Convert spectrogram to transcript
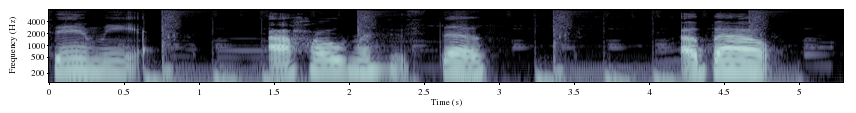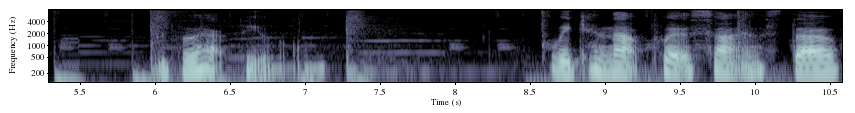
sent me a whole bunch of stuff about black people. We cannot put certain stuff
